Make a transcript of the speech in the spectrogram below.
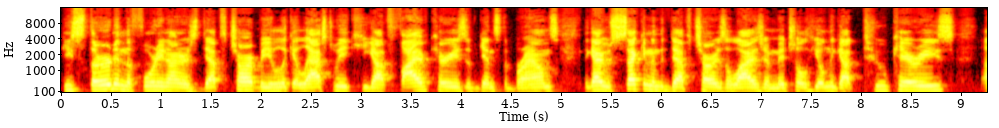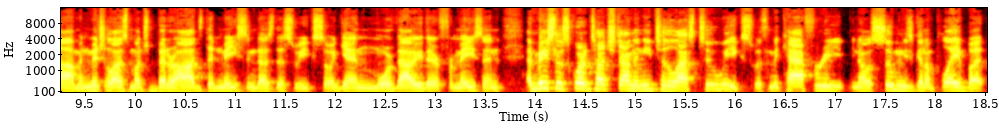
He's third in the 49ers depth chart, but you look at last week, he got five carries against the Browns. The guy who's second in the depth chart is Elijah Mitchell. He only got two carries. Um, and Mitchell has much better odds than Mason does this week. So again, more value there for Mason. And Mason has scored a touchdown in each of the last two weeks with McCaffrey, you know, assuming he's going to play, but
